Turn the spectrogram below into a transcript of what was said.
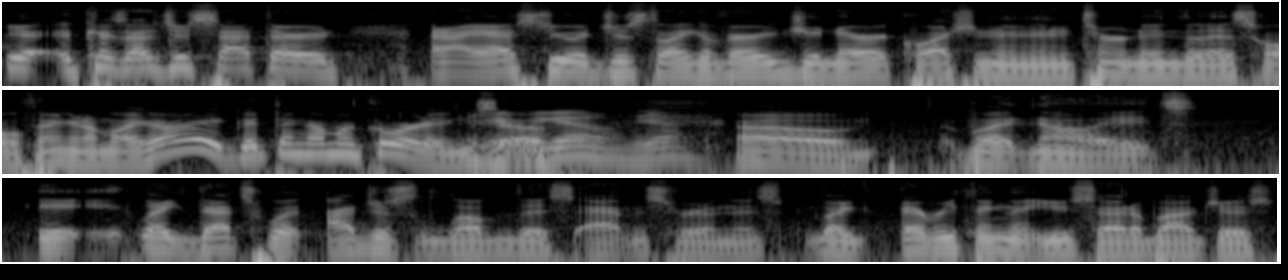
Yeah, because I just sat there and I asked you a, just like a very generic question, and then it turned into this whole thing, and I'm like, all right, good thing I'm recording. Here so, we go. Yeah. Um, but no, it's it, it- like that's what I just love this atmosphere and this like everything that you said about just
